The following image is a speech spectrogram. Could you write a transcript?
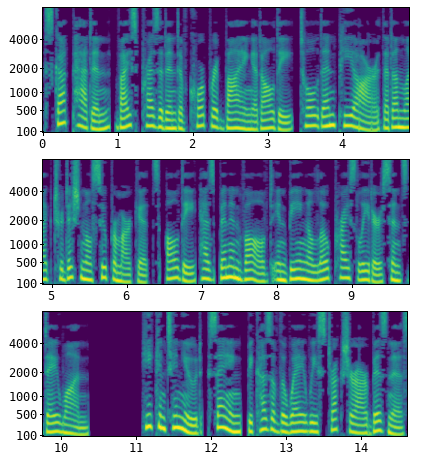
Scott Patton, vice president of corporate buying at Aldi, told NPR that unlike traditional supermarkets, Aldi has been involved in being a low-price leader since day one. He continued, saying, because of the way we structure our business,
